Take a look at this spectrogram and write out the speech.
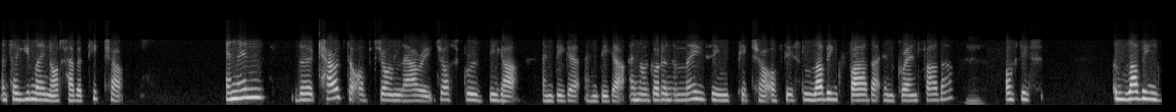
and so you may not have a picture. And then the character of John Lowry just grew bigger and bigger and bigger. And I got an amazing picture of this loving father and grandfather, mm. of this loving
